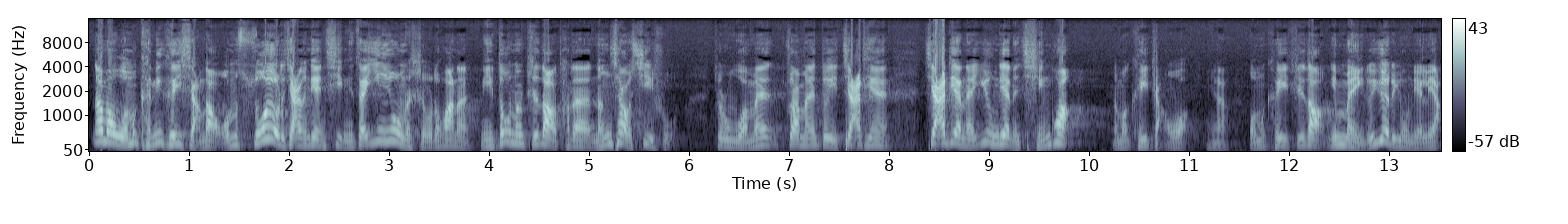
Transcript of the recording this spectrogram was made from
那么我们肯定可以想到，我们所有的家用电器，你在应用的时候的话呢，你都能知道它的能效系数，就是我们专门对家庭家电的用电的情况，那么可以掌握。你看，我们可以知道你每个月的用电量，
